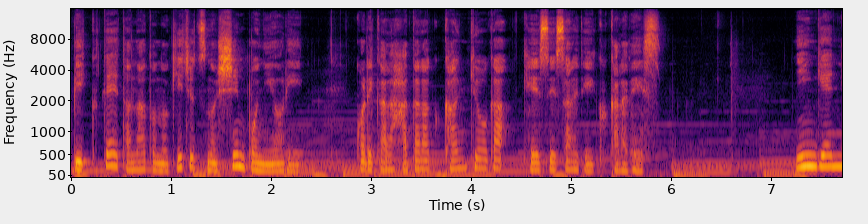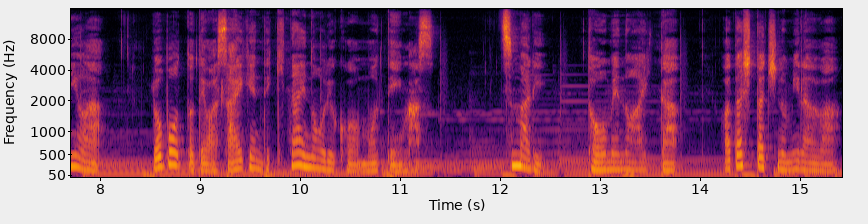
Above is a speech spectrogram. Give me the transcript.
ビッグデータなどの技術の進歩によりこれから働く環境が形成されていくからです。人間にはロボットでは再現できない能力を持っています。つまり当面の間、私たちの未来は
